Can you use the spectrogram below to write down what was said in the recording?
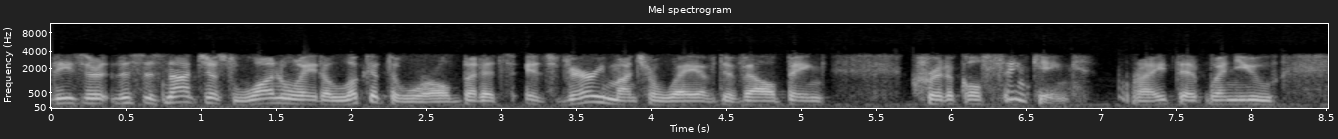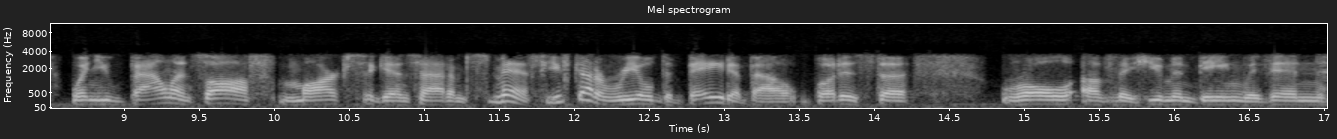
these are this is not just one way to look at the world, but it's it's very much a way of developing critical thinking. Right. That when you when you balance off Marx against Adam Smith, you've got a real debate about what is the role of the human being within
